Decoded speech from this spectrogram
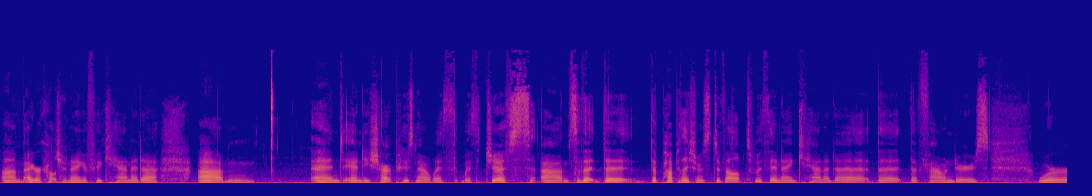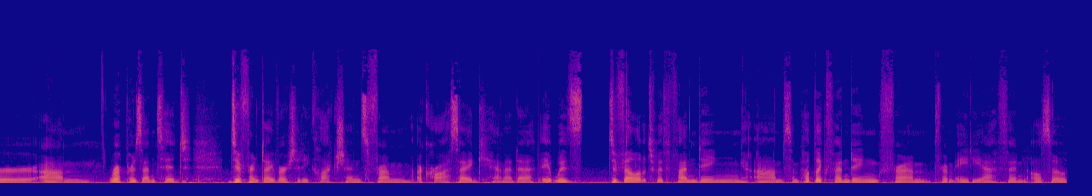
um, Agriculture and Agri-Food Canada. And Andy Sharpe, who's now with with GIFS. Um, so the, the the population was developed within Ag Canada. The the founders were um, represented different diversity collections from across Ag Canada. It was developed with funding, um, some public funding from from ADF, and also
